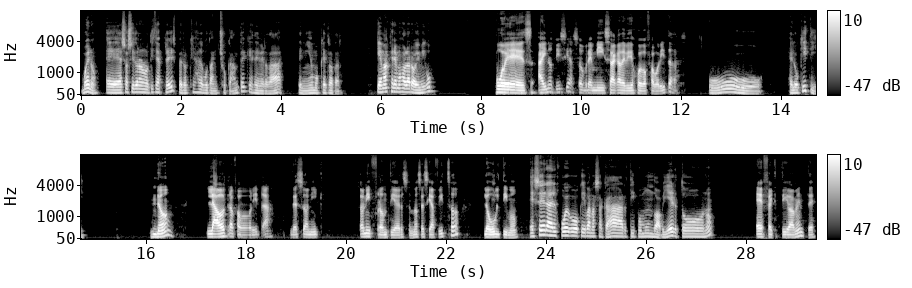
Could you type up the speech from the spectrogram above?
Bueno, eh, eso ha sido una noticia express, pero es que es algo tan chocante que de verdad teníamos que tratar. ¿Qué más queremos hablar hoy, amigo? Pues hay noticias sobre mi saga de videojuegos favoritas. Uh, Hello Kitty. No, la otra favorita de Sonic. Sonic Frontiers. No sé si has visto lo e, último. Ese era el juego que iban a sacar, tipo mundo abierto, ¿no? Efectivamente.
